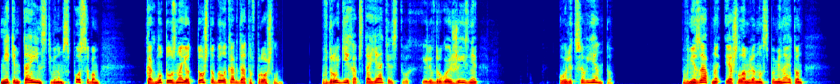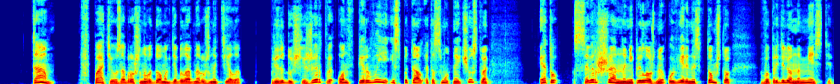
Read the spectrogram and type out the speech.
неким таинственным способом как будто узнает то, что было когда-то в прошлом, в других обстоятельствах или в другой жизни — улица Вьенто. Внезапно и ошеломленно вспоминает он, там, в патио заброшенного дома, где было обнаружено тело предыдущей жертвы, он впервые испытал это смутное чувство, эту совершенно непреложную уверенность в том, что в определенном месте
